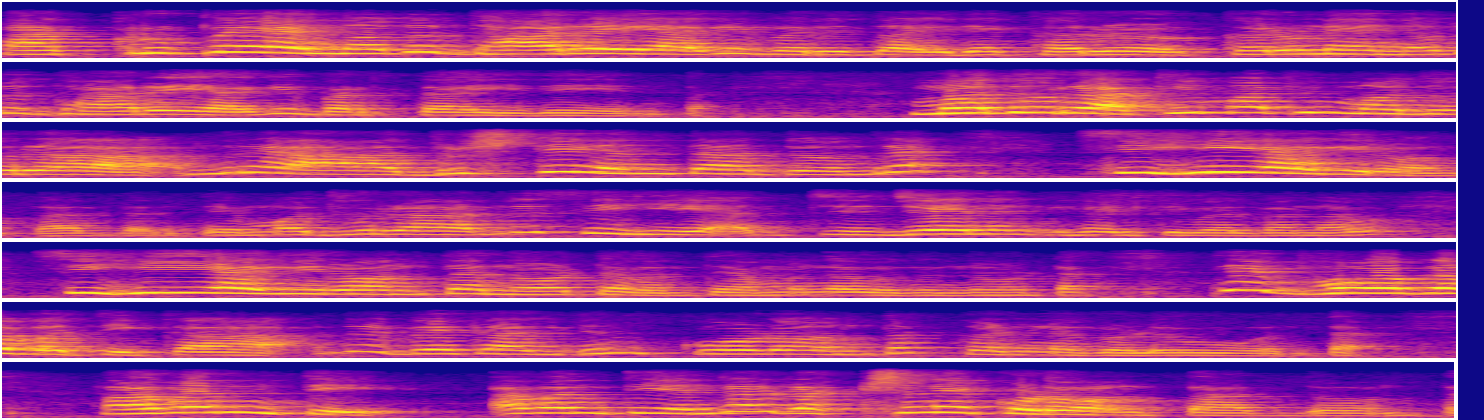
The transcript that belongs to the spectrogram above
ಆ ಕೃಪೆ ಅನ್ನೋದು ಧಾರೆಯಾಗಿ ಬರಿತಾ ಇದೆ. ಕರು, ಕರುಣೆ ಅನ್ನೋದು ಧಾರೆಯಾಗಿ ಬರ್ತಾ ಇದೆ ಅಂತ. ಮಧುರ, ಕಿಮಪಿ ಮಧುರ ಅಂದ್ರೆ ಆ ದೃಷ್ಟಿ ಅಂತದ್ದು ಅಂದ್ರೆ ಸಿಹಿಯಾಗಿರುವಂತಹದ್ದಂತೆ. ಮಧುರ ಅಂದ್ರೆ ಸಿಹಿ ಜೇನಿಗೆ ಹೇಳ್ತೀವಲ್ವಾ ನಾವು? ಸಿಹಿಯಾಗಿರುವಂತ ನೋಟವಂತೆ ಅಮ್ಮನ ಒಂದು ನೋಟ. ಮತ್ತೆ ಭೋಗವತಿಕ ಅಂದ್ರೆ ಬೇಕಾಗಿದ್ದನ್ನು ಕೊಡೋ ಅಂತ ಕಣ್ಣುಗಳು ಅಂತ. ಅವಂತಿ ಅವಂತಿ ಅಂದ್ರೆ ರಕ್ಷಣೆ ಕೊಡೋ ಅಂತದ್ದು ಅಂತ.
